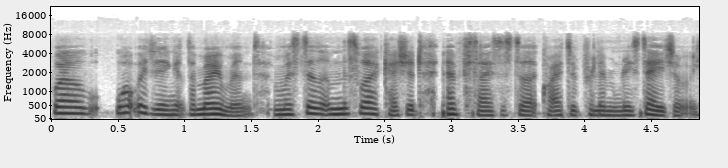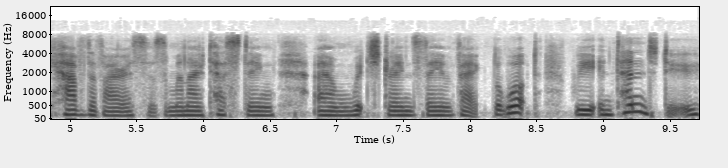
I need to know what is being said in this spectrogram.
Well, what we're doing at the moment, and we're still in this work, I should emphasise, is still at quite a preliminary stage, and we have the viruses, and we're now testing um, which strains they infect. But what we intend to do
